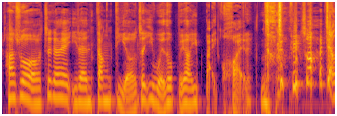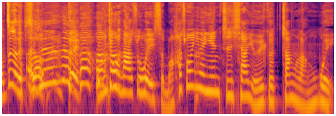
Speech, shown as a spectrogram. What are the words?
他说：“这个在宜兰当地哦，这一尾都不要一百块了。”就比如说他讲这个的时候，对，我们就问他说为什么？他说因为胭脂虾有一个蟑螂味，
